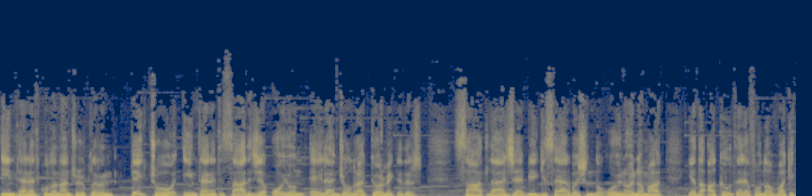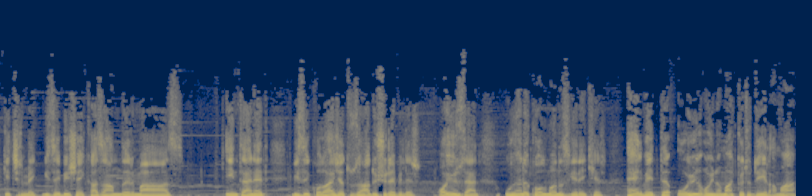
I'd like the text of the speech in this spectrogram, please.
internet kullanan çocukların pek çoğu interneti sadece oyun, eğlence olarak görmektedir. Saatlerce bilgisayar başında oyun oynamak ya da akıllı telefonda vakit geçirmek bize bir şey kazandırmaz. İnternet bizi kolayca tuzağa düşürebilir. O yüzden uyanık olmanız gerekir. Elbette oyun oynamak kötü değil ama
